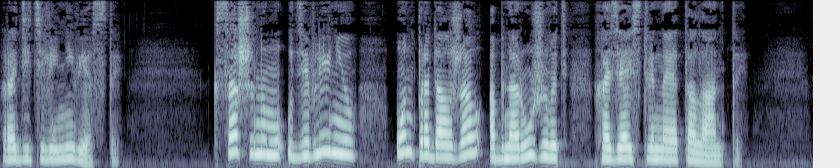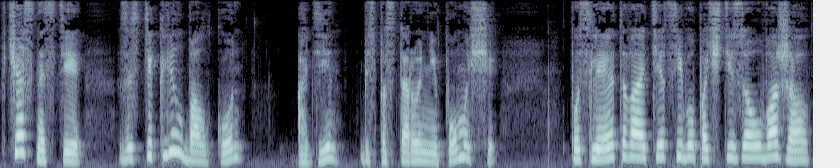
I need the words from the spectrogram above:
родителей невесты. К Сашиному удивлению, он продолжал обнаруживать хозяйственные таланты. В частности, застеклил балкон, один, без посторонней помощи. После этого отец его почти зауважал,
